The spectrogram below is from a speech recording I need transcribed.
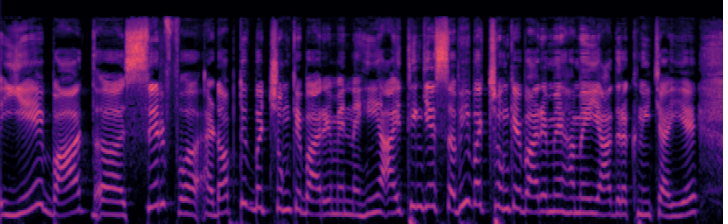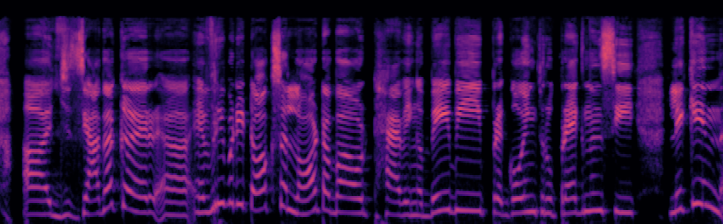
ये बात सिर्फ़ एडॉप्टिव बच्चों के बारे में नहीं आई थिंक ये सभी बच्चों के बारे में हमें याद रखनी चाहिए। ज़्यादातर everybody talks a lot about having a baby going through pregnancy लेकिन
